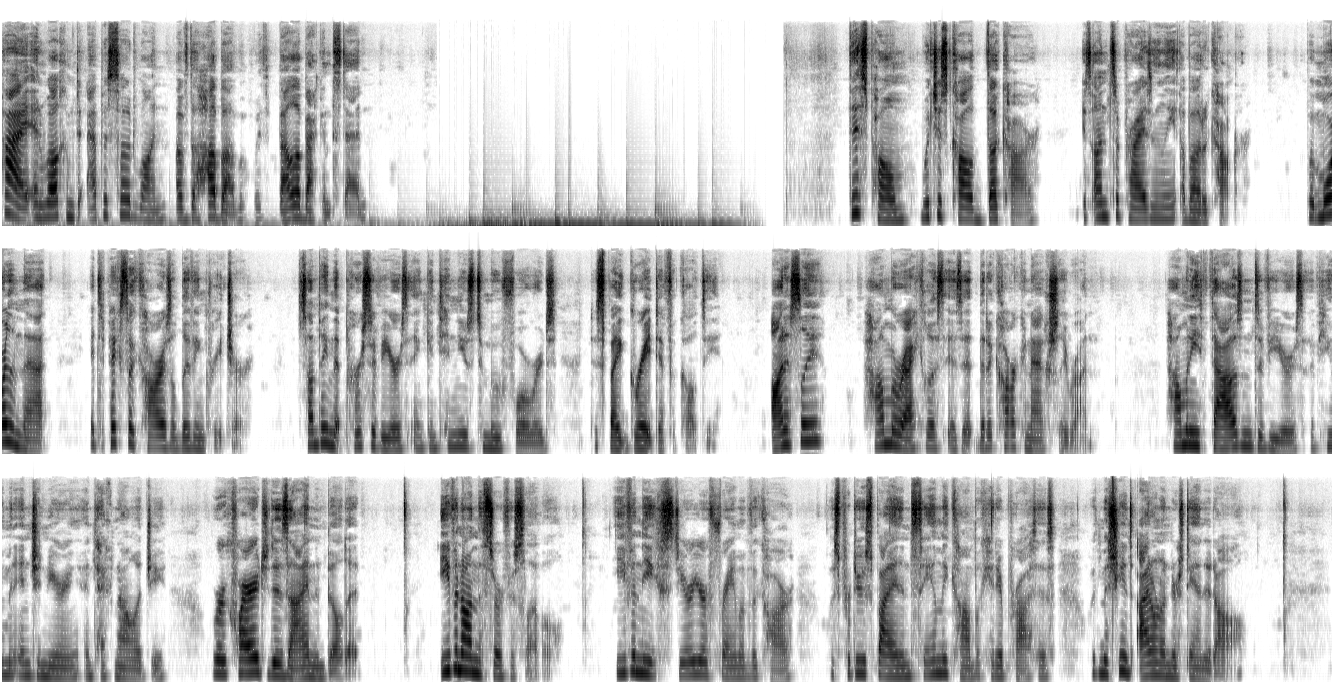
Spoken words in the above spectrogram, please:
Hi, and welcome to episode one of The Hubbub with Bella Boeckenstedt. This poem, which is called The Car, is unsurprisingly about a car. But more than that, it depicts the car as a living creature, something that perseveres and continues to move forwards despite great difficulty. Honestly, how miraculous is it that a car can actually run? How many thousands of years of human engineering and technology were required to design and build it? Even on the surface level, even the exterior frame of the car was produced by an insanely complicated process with machines I don't understand at all.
